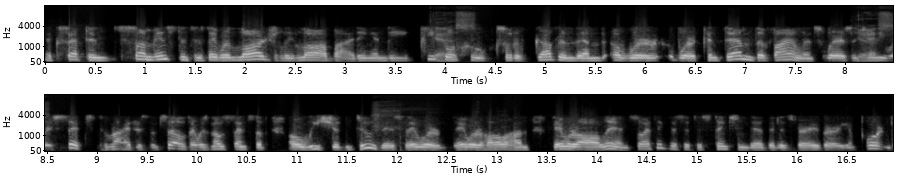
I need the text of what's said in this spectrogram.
except in some instances, they were largely law abiding, and the people yes. who sort of governed them uh, were, were condemned the violence, whereas on yes. January 6th, the rioters themselves, there was no sense of, oh, we shouldn't do this. They were, they were all on, they were all in. So I think there's a distinction there that is very, very important.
